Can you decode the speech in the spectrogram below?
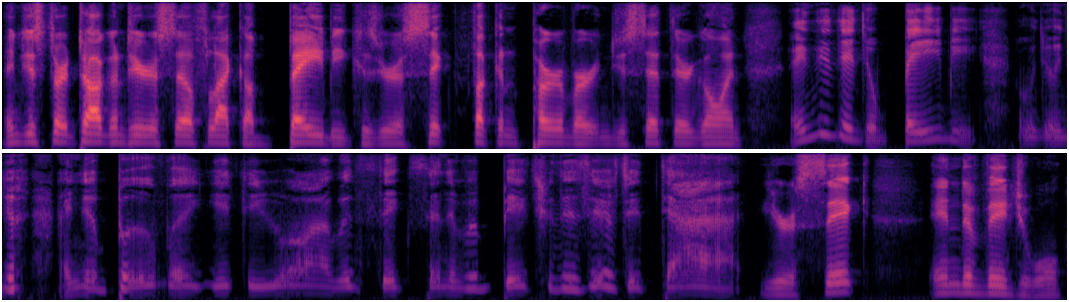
and just start talking to yourself like a baby because you're a sick fucking pervert and just sit there going, I'm a little baby. I'm a pervert. I'm a sick son of a bitch who deserves to die. You're a sick individual.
